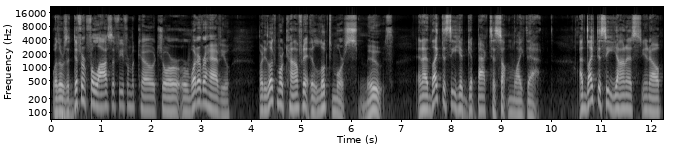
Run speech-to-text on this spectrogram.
whether it was a different philosophy from a coach or, or whatever have you but he looked more confident. It looked more smooth. And I'd like to see him get back to something like that. I'd like to see Giannis, you know,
